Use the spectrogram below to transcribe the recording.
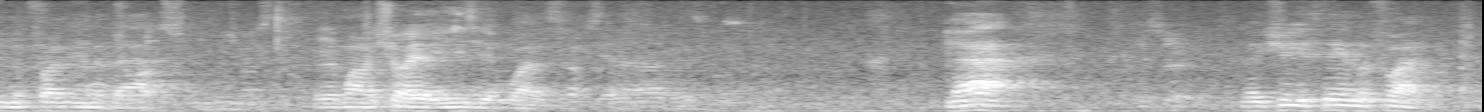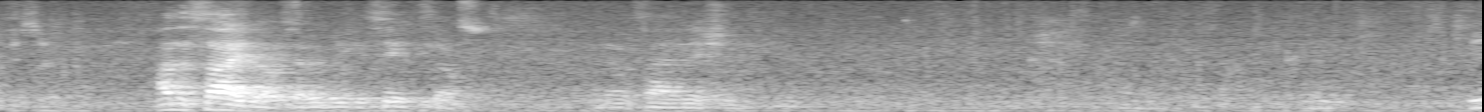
in the front and the back. I wanna show you how easy it was. Matt? Make sure you stay in the front. On the side though, so everybody can see it, so, you know, it's not an issue. You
